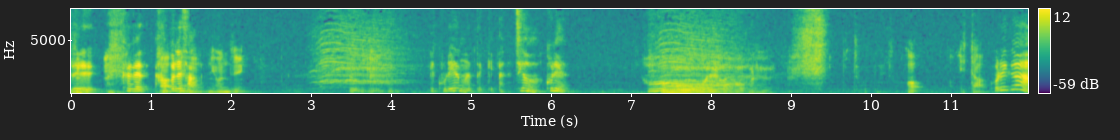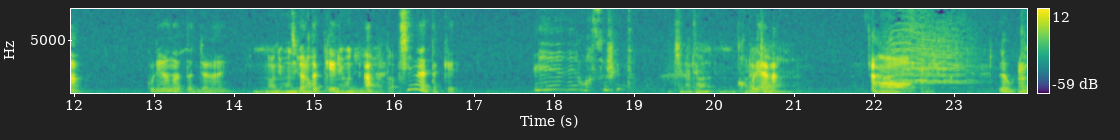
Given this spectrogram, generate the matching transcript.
で考えハポネさ。んあ日本人。えコレアナだったっけ？あ違うわ。コレアほおらほらほらあいた。これがコレアナだったんじゃない？な日本違人じゃなかった。っけ？日本人あチナやったっけ？えー、忘れた。チナではないここれやな。ああラウテえー、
